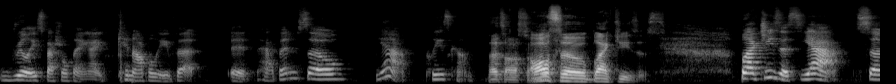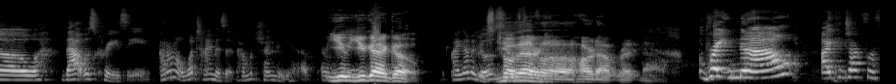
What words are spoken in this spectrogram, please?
really special thing. I cannot believe that it happened. So yeah, please come. That's awesome. Also, Black Jesus. Black Jesus, yeah. So that was crazy. I don't know what time is it. How much time do we have? Are You we- you gotta go. I gotta go. it's you soon. have a heart out right now. right now. I can talk for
